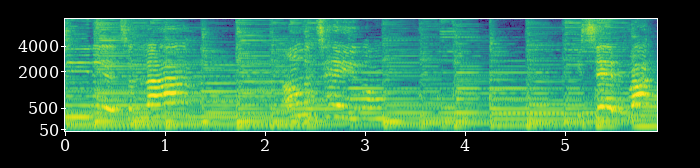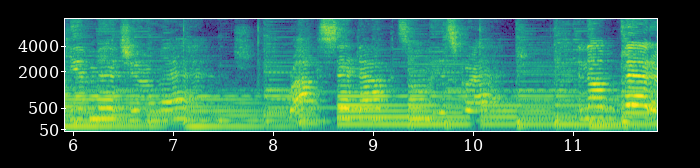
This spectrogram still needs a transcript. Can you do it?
proceeded to lie on the table. He said, Rock, you've met your match. Rocky said, Doc, it's only a scratch. And be better,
